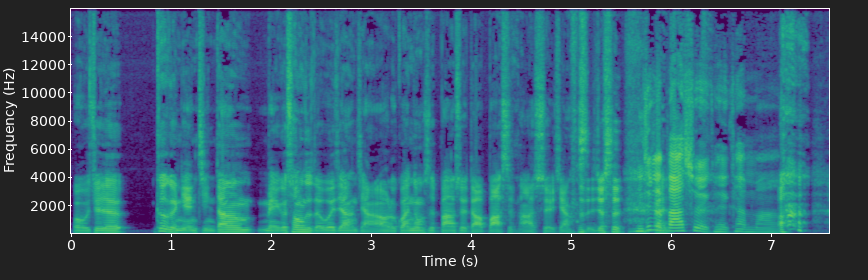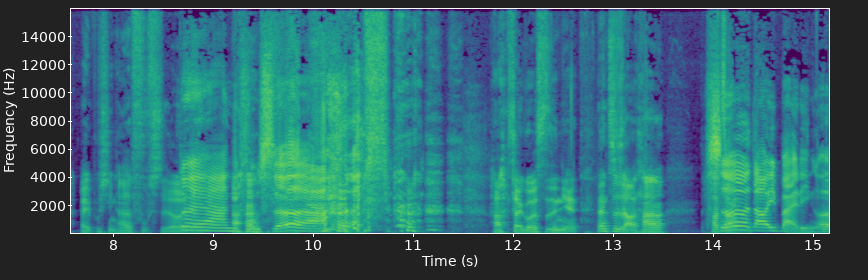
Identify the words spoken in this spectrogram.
我觉得。各个年纪，当然每个创作者会这样讲，然后我的观众是八岁到八十八岁这样子，就是你这个八岁可以看吗？哎，不行，他是负十二。对啊，你负十二啊。好，再过四年，但至少他十二到一百零二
